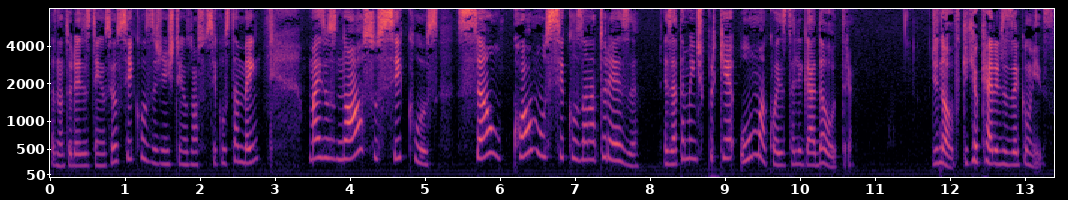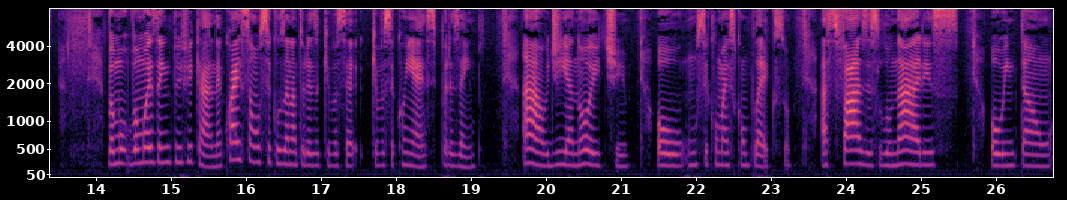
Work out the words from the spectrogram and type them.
As naturezas têm os seus ciclos, a gente tem os nossos ciclos também. Mas os nossos ciclos são como os ciclos da natureza. Exatamente porque uma coisa está ligada à outra. De novo, o que, eu quero dizer com isso? Vamos, vamos exemplificar, né? Quais são os ciclos da natureza que você, que você conhece, por exemplo? Ah, o dia e a noite, ou um ciclo mais complexo. As fases lunares, ou então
